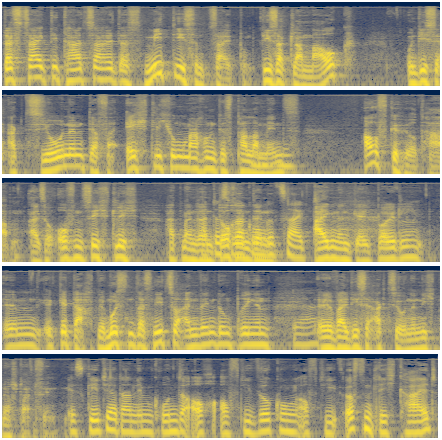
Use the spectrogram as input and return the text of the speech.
Das zeigt die Tatsache, dass mit diesem Zeitpunkt, dieser Klamauk und diese Aktionen der Verächtlichungmachung des Parlaments mhm. aufgehört haben. Also offensichtlich hat man dann hat doch Wirkung an den gezeigt. eigenen Geldbeutel ähm, gedacht. Wir mussten das nie zur Anwendung bringen, ja. äh, weil diese Aktionen nicht mehr stattfinden. Es geht ja dann im Grunde auch auf die Wirkungen auf die Öffentlichkeit.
